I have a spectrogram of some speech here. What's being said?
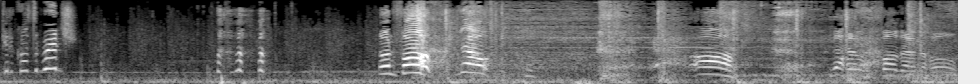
Get across the bridge! Don't fall! No! Oh! No, don't fall down the hole.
